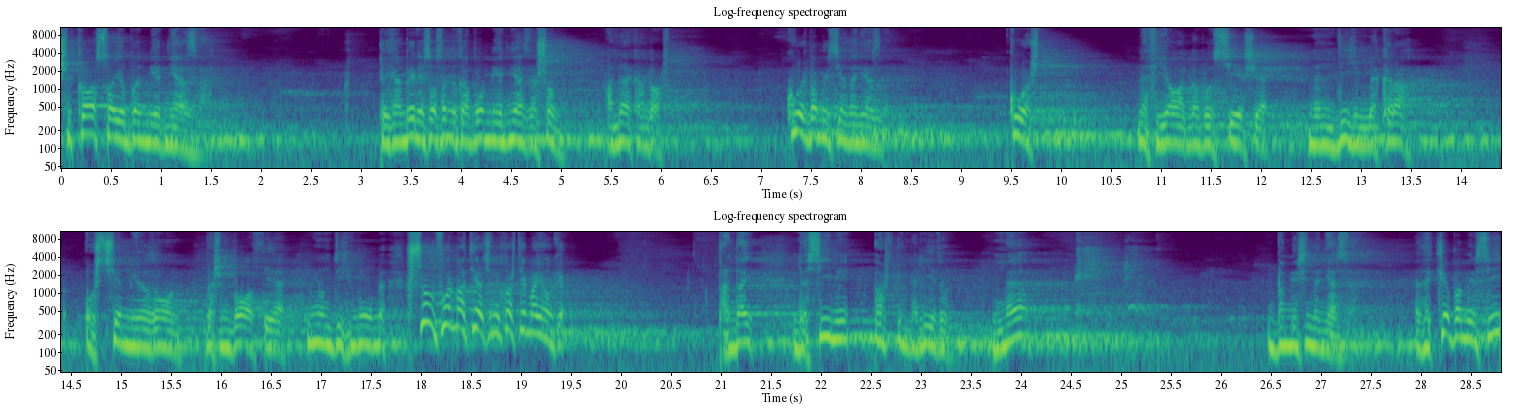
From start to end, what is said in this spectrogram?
shika sa ju bënë mirë njerëzve. Pejgamberi salallahu selam ju ka bo mirë njerëzve shumë, andaj e kanë dashtë. Ku është bamirësia ndaj njerëzve? Ku është? Me fjalë, me buzëqeshje, me ndihmë, me krah, ushqim me ju dhon, veshmbathje, me ju ndihmu me shumë forma tjera që nuk është tema jonë kjo. Prandaj besimi është i ndërlidhur me bëmirësi ndaj njerëzve. Dhe kjo bëmirësi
